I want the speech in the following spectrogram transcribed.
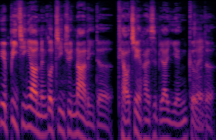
因为毕竟要能够进去那里的条件还是比较严格的，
